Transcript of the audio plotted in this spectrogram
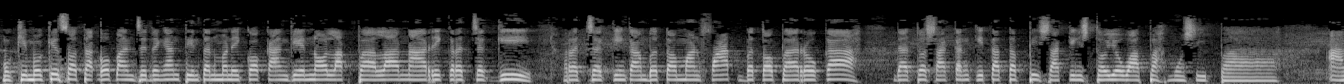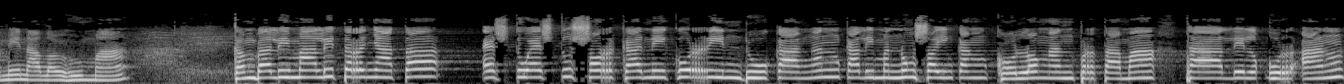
Mugi-mugi sedekah panjenengan dinten menika kangge nolak bala narik rejeki, rejeki kang beto manfaat, beto barokah, dadosaken kita tebi saking sedaya wabah musibah. Amin Allahumma. Kembali mali ternyata estu-estu sorga niku rindu kangen kali menungso ingkang golongan pertama dalil Quran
